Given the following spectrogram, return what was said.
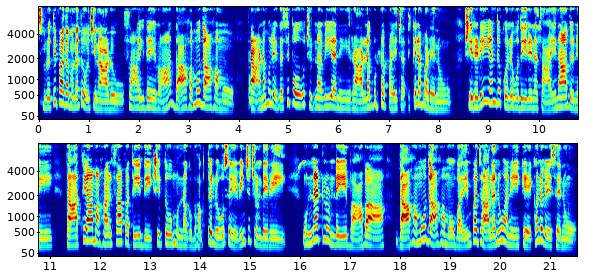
స్మృతి పదమున తోచినాడు. సాయిదేవ దాహము దాహము ప్రాణములు ఎగసిపోవుచున్నవి అని రాళ్ళగుట్టపై చతికిలబడెను. షిరిడీ ఎందు కొలువుదీరిన సాయినాథుని తాత్యా మహల్సాపతి దీక్షితు మున్నగు భక్తులు సేవించుచుండిరి. ఉన్నట్లుండి బాబా దాహము దాహము భరింపజాలను అని కేకలు వేసెను.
